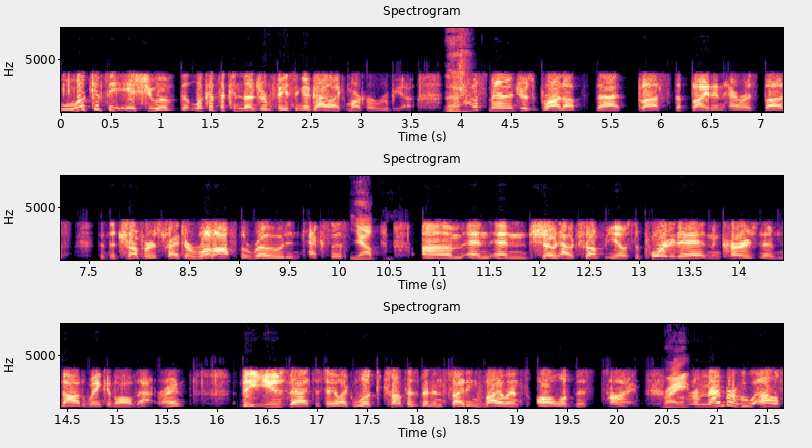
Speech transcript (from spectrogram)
look at the issue of the, look at the conundrum facing a guy like Marco Rubio. The House managers brought up that bus, the Biden Harris bus, that the Trumpers tried to run off the road in Texas. Yep. Um, and and showed how Trump you know supported it and encouraged them, nod, wink, and all that. Right. They use that to say like, look, Trump has been inciting violence all of this time. Right. But remember who else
